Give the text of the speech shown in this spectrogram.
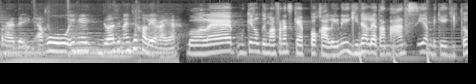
rada ini Aku ini jelasin aja kali ya kak ya Boleh, mungkin Ultima Friends kepo kali ini Gina lihat apaan sih sampai kayak gitu?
